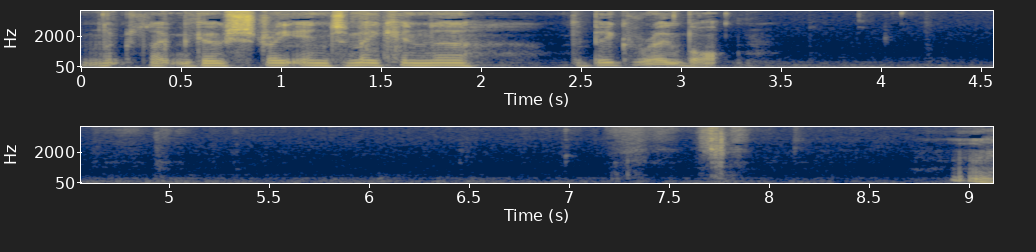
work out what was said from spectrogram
Looks like we go straight into making the, the big robot. Hmm,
